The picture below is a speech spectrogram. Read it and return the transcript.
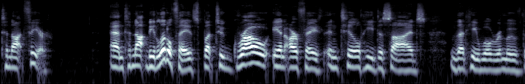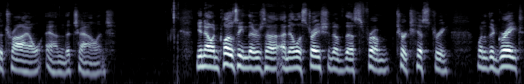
to not fear and to not be little faiths, but to grow in our faith until he decides that he will remove the trial and the challenge. You know, in closing, there's a, an illustration of this from church history. One of the great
